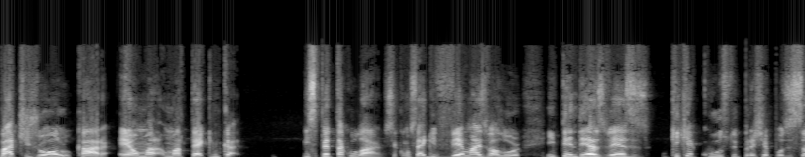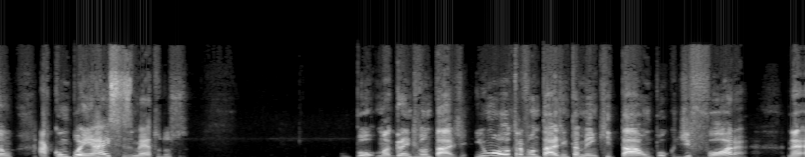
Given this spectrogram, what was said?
para tijolo, cara, é uma, uma técnica espetacular. Você consegue ver mais valor, entender às vezes o que, que é custo e preço de reposição, acompanhar esses métodos. Pô, uma grande vantagem. E uma outra vantagem também que está um pouco de fora, né?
